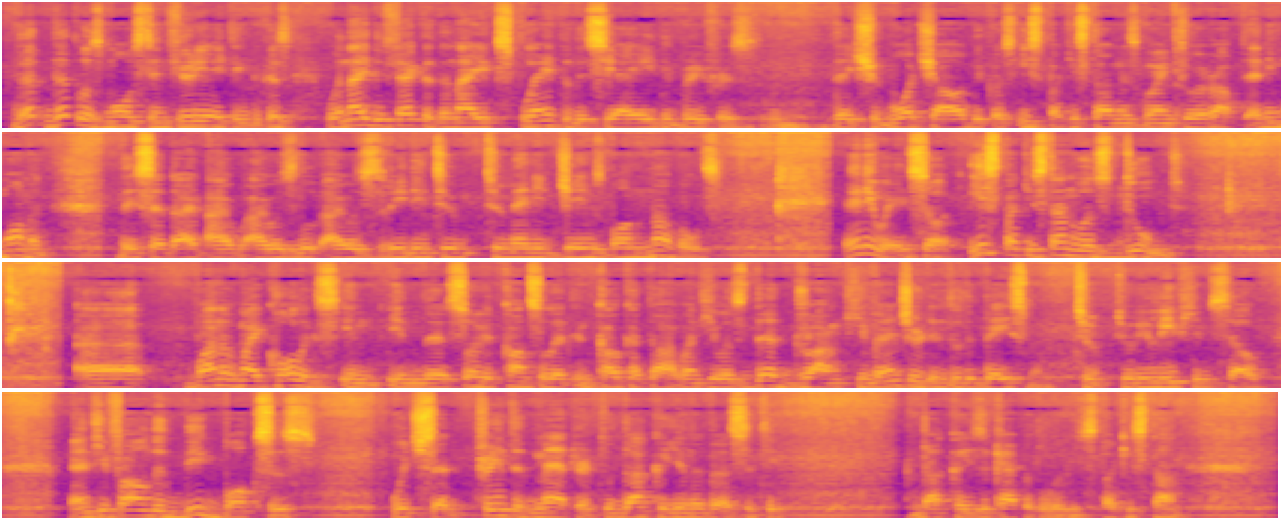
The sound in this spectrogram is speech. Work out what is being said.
That, that was most infuriating because when I defected and I explained to the CIA debriefers they should watch out because East Pakistan is going to erupt any moment, they said I, I, I was, I was reading too, too many James Bond novels. Anyway, so East Pakistan was doomed. Uh, one of my colleagues in, in the Soviet consulate in Calcutta, when he was dead drunk, he ventured into the basement to, to relieve himself. And he found big boxes which said printed matter to Dhaka University. Dhaka is the capital of East Pakistan.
